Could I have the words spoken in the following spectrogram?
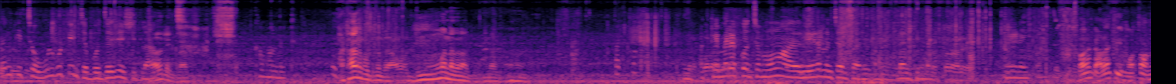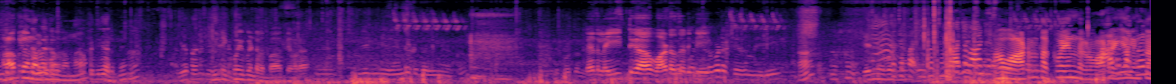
దానికి చెవులు కుట్టించే బొజ్జ చేసి ఇట్లా. పఠాన్ని కొట్టుకుంది జిమ్మన్నది నాకు. కెమెరా కొంచెము ఆ నీడలు ఉంచాను సార్ దాని కింద. నీడైతే. చూడండి అలా తీ- మొత్తం అంతా ఆకులు అలాగే పెట్టకూడదు అన్న. సర్పంచ్ గారు అదే. పని హీట్ ఎక్కువైపోయింటుంది బాగా కెమెరా. లేదా లైట్గా వాటర్ తడిపి. వాటర్ తక్కువైంది అక్కడ. వాటర్ వేయాలి ఇంకా.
